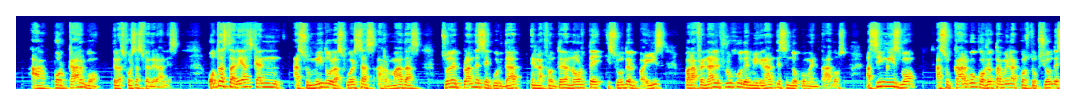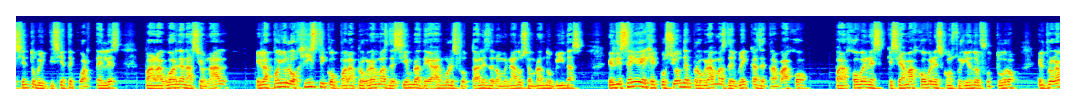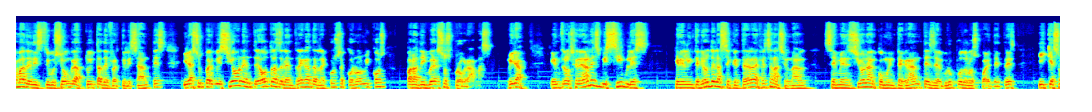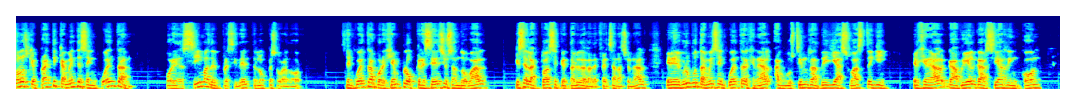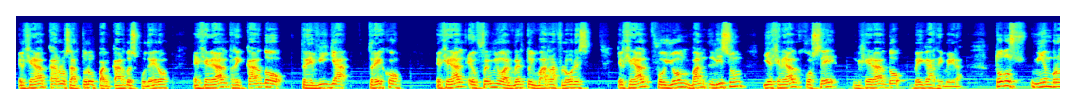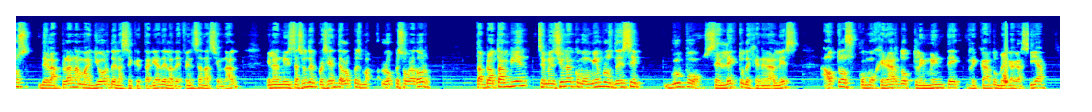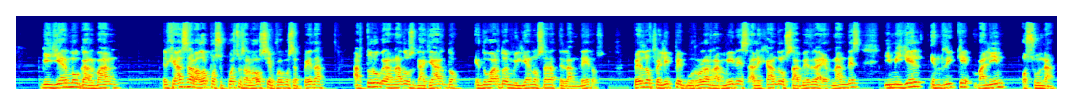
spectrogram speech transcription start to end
por cargo de las fuerzas federales. Otras tareas que han asumido las Fuerzas Armadas son el plan de seguridad en la frontera norte y sur del país para frenar el flujo de migrantes indocumentados. Asimismo, a su cargo corrió también la construcción de 127 cuarteles para la Guardia Nacional, el apoyo logístico para programas de siembra de árboles frutales denominados Sembrando Vidas, el diseño y ejecución de programas de becas de trabajo para jóvenes que se llama Jóvenes Construyendo el Futuro, el programa de distribución gratuita de fertilizantes y la supervisión, entre otras, de la entrega de recursos económicos para diversos programas. Mira, entre los generales visibles que en el interior de la Secretaría de Defensa Nacional se mencionan como integrantes del grupo de los 43 y que son los que prácticamente se encuentran por encima del presidente López Obrador. Se encuentra, por ejemplo, Crescencio Sandoval, que es el actual secretario de la Defensa Nacional. En el grupo también se encuentra el general Agustín Radilla Suástegui, el general Gabriel García Rincón, el general Carlos Arturo Pancardo Escudero, el general Ricardo Trevilla Trejo, el general Eufemio Alberto Ibarra Flores, el general Follón Van Lissom y el general José Gerardo Vega Rivera todos miembros de la plana mayor de la Secretaría de la Defensa Nacional en la administración del presidente López, López Obrador. Pero también se mencionan como miembros de ese grupo selecto de generales a otros como Gerardo Clemente, Ricardo Vega García, Guillermo Galván, el general Salvador, por supuesto, Salvador Cienfuegos Cepeda, Arturo Granados Gallardo, Eduardo Emiliano Sara Telanderos, Pedro Felipe Burrola Ramírez, Alejandro Saavedra Hernández y Miguel Enrique Balín Osuna.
